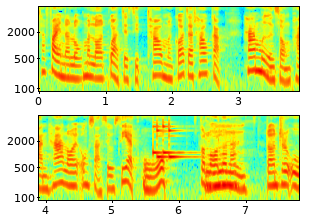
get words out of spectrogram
ถ้าไฟนรกมันร้อนกว่า 70 เท่า มันก็จะเท่ากับ 52,500 องศาเซลเซียสโหก็ร้อนแล้วนะอืม ร้อนระอุ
